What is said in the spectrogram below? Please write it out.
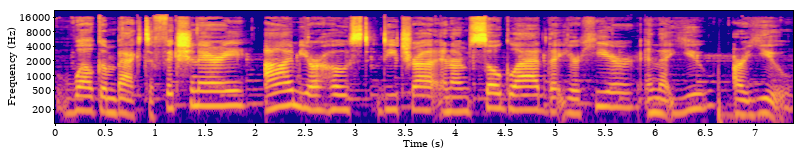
Welcome back to Fictionary. I'm your host, Deetra, and I'm so glad that you're here and that you are you.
